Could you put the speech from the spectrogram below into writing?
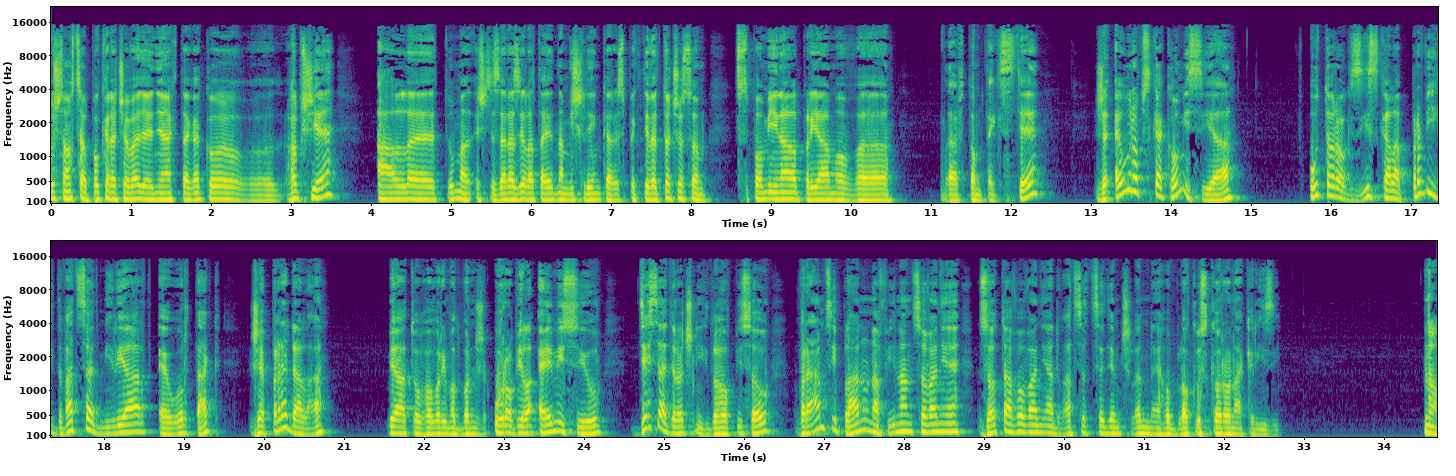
Už som chcel pokračovať aj nejak tak ako e, hlbšie, ale tu ma ešte zarazila tá jedna myšlienka, respektíve to, čo som spomínal priamo v, e, v tom texte, že Európska komisia v útorok získala prvých 20 miliárd eur tak, že predala, ja to hovorím odborne, že urobila emisiu 10 ročných dlhopisov v rámci plánu na financovanie zotavovania 27-členného bloku z koronakrízy. No,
